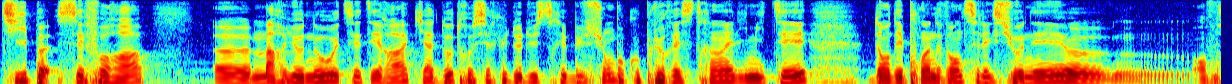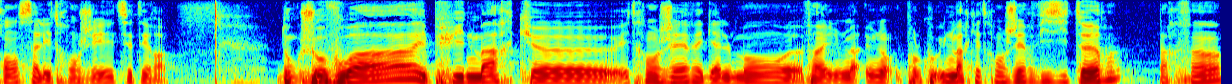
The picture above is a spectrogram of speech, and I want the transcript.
type Sephora. Marionneau, etc., qui a d'autres circuits de distribution beaucoup plus restreints et limités dans des points de vente sélectionnés en France, à l'étranger, etc donc Jovois, et puis une marque euh, étrangère également, euh, enfin pour le coup, une marque étrangère visiteur, parfum,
